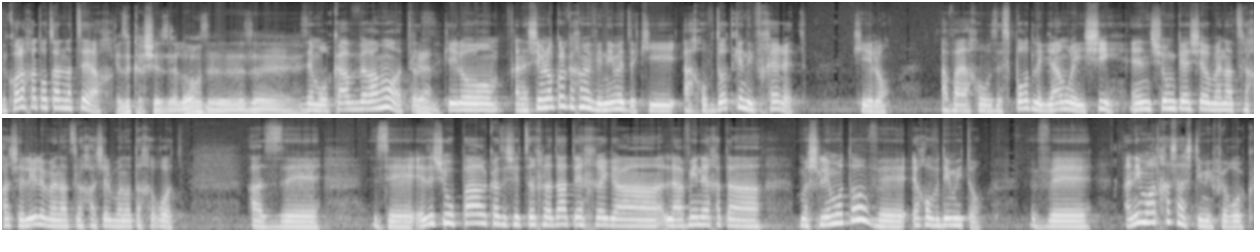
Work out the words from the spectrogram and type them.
וכל אחת רוצה לנצח. איזה קשה זה, לא? זה... זה, זה מורכב ברמות, כן. אז כאילו, אנשים לא כל כך מבינים את זה, כי אנחנו עובדות כנבחרת, כאילו. אבל אנחנו, זה ספורט לגמרי אישי, אין שום קשר בין ההצלחה שלי לבין ההצלחה של בנות אחרות. אז זה איזשהו פער כזה שצריך לדעת איך רגע, להבין איך אתה משלים אותו ואיך עובדים איתו. ואני מאוד חששתי מפירוק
